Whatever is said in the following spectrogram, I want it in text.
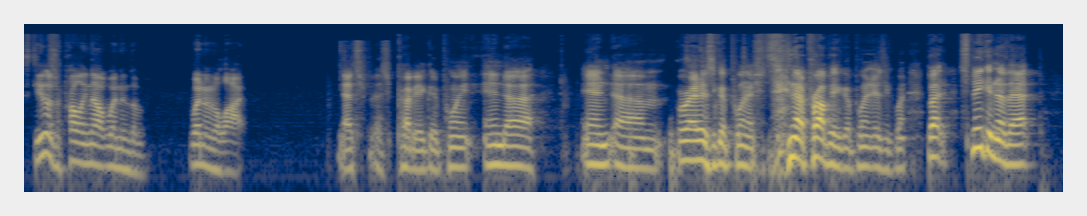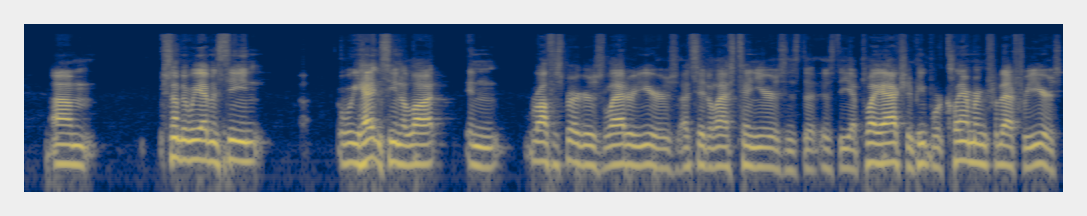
Steelers are probably not winning the winning a lot. That's that's probably a good point. And uh and um, that is a good point, I should say. Not probably a good point, is a good point. But speaking of that, um, something we haven't seen, we hadn't seen a lot in Roethlisberger's latter years. I'd say the last ten years is the is the uh, play action. People were clamoring for that for years.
